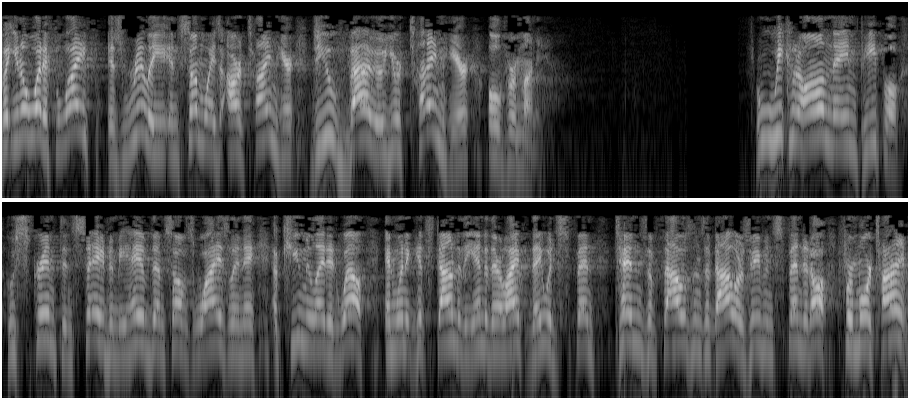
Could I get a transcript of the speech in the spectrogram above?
But you know what? If life is really, in some ways, our time here, do you value your time here over money? We could all name people who scrimped and saved and behaved themselves wisely and they accumulated wealth. And when it gets down to the end of their life, they would spend tens of thousands of dollars or even spend it all for more time.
